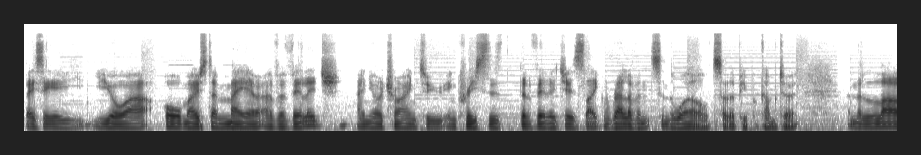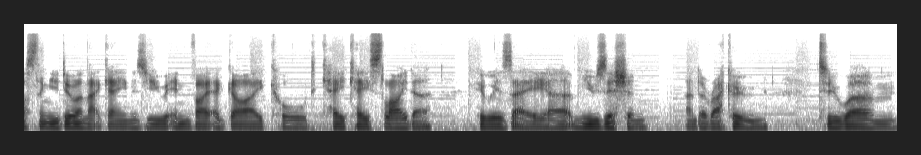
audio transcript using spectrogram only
basically you are almost a mayor of a village and you're trying to increase the, the village's like relevance in the world so that people come to it and the last thing you do on that game is you invite a guy called kk slider who is a uh, musician and a raccoon to um,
